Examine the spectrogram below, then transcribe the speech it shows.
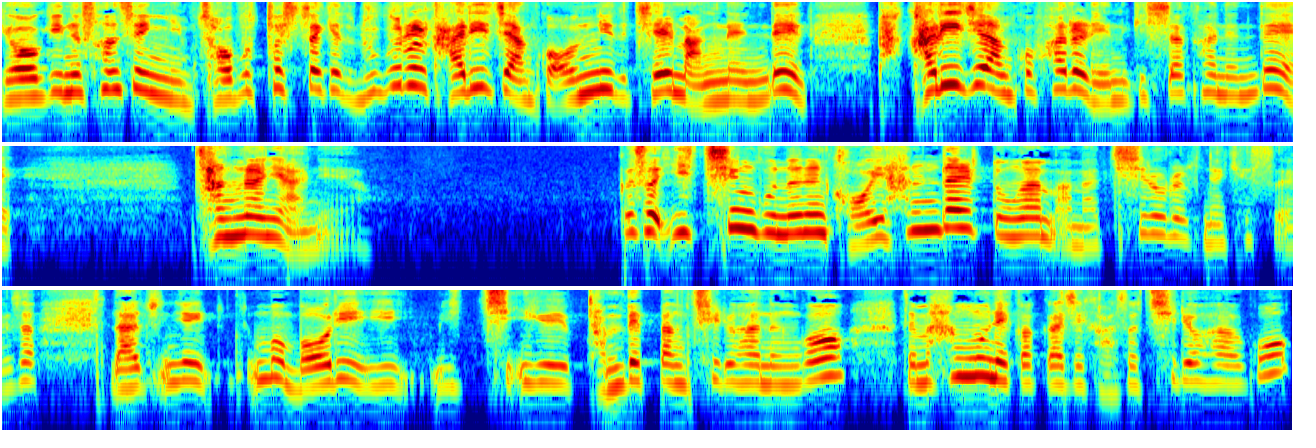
여기는 선생님, 저부터 시작해서 누구를 가리지 않고 언니도 제일 막내인데 가리지 않고 화를 내기 시작하는데 장난이 아니에요. 그래서 이 친구는 거의 한 달 동안 아마 치료를 그냥 했어요. 그래서 나중에 뭐 머리 이, 이, 이 담배빵 치료하는 거, 그다음에 항문외과까지 가서 치료하고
